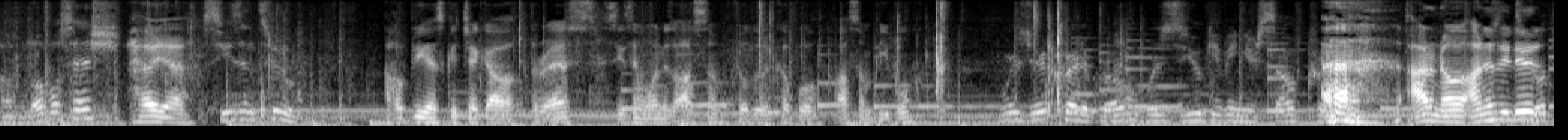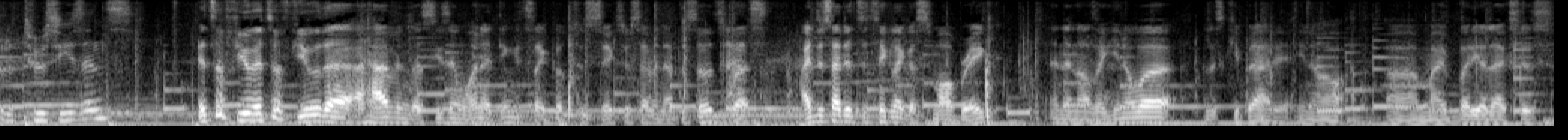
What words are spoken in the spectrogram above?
of Lobosesh. Hell yeah. Season two. I hope you guys could check out the rest. Season one is awesome, filled with a couple awesome people. Where's your credit, bro? Where's you giving yourself credit? I don't know, honestly, To go through two seasons. It's a few. It's a few that I have in the season one. I think it's like up to six or seven episodes. But I decided to take like a small break, and then I was like, you know what? Let's keep it at it. You know, uh, my buddy Alexis,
